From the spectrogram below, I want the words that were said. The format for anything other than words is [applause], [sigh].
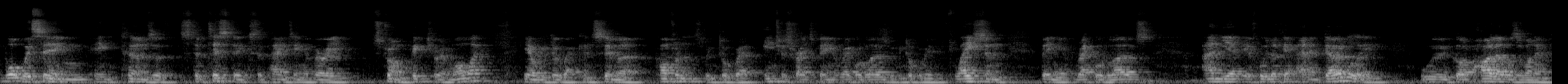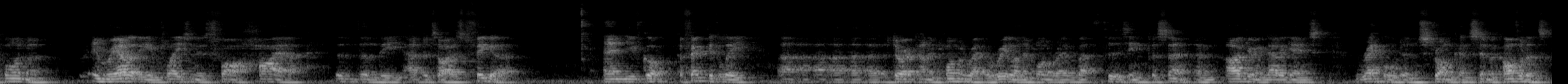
what we're seeing in terms of statistics are painting a very strong picture in one way. You know, we can talk about consumer confidence, we can talk about interest rates being at record lows, we can talk about inflation being at record lows, and yet if we look at anecdotally, we've got high levels of unemployment. In reality, inflation is far higher than the advertised figure, and you've got effectively a, a, a, direct unemployment rate, a real unemployment rate of about 13%, and arguing that against record and strong consumer confidence,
